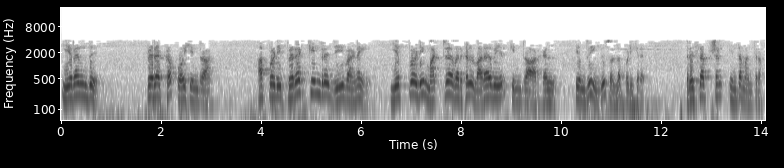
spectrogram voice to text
இறந்து பிறக்கப் போகின்றான். அப்படி பிறக்கின்ற ஜீவனை எப்படி மற்றவர்கள் வரவேற்கின்றார்கள் என்று இங்கு சொல்லப்படுகிறது. ரிசப்ஷன் இந்த மந்திரம்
